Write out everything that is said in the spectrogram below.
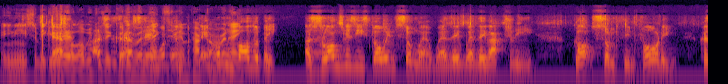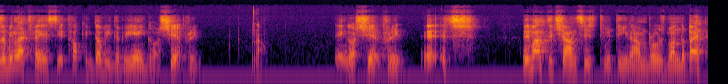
He needs to be careful though because it could have a essentially- it negative wouldn't- impact it on wouldn't Renee. bother me as long as he's going somewhere where they where they've actually got something for him. Because I mean, let's face it, fucking WWE ain't got shit for him. No. They ain't got shit for him. It's they've had the chances with Dean Ambrose, man. The best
